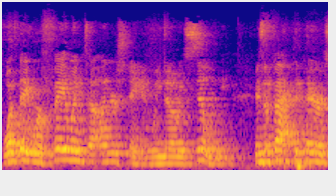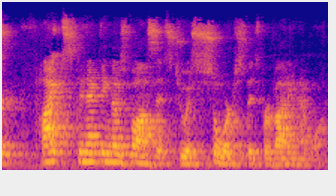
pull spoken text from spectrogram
what they were failing to understand, we know is silly, is the fact that there's pipes connecting those faucets to a source that's providing that water.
